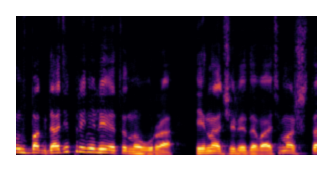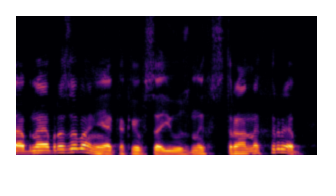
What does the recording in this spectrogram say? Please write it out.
В Багдаде приняли это на ура и начали давать масштабное образование, как и в союзных странах РЭБ –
